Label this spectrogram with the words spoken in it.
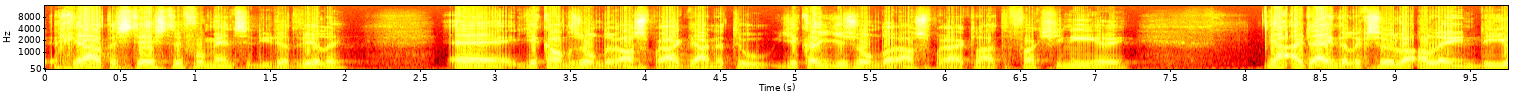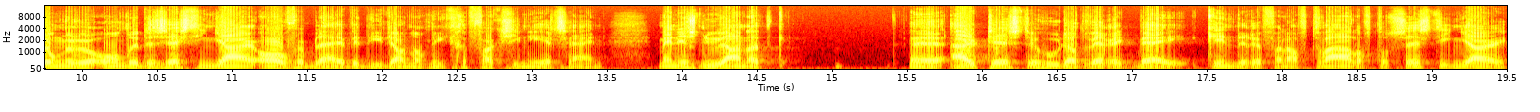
gratis testen voor mensen die dat willen. Uh, je kan zonder afspraak daar naartoe. Je kan je zonder afspraak laten vaccineren. Ja, uiteindelijk zullen alleen de jongeren onder de 16 jaar overblijven die dan nog niet gevaccineerd zijn. Men is nu aan het uh, uittesten hoe dat werkt bij kinderen vanaf 12 tot 16 jaar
